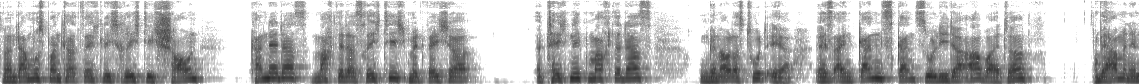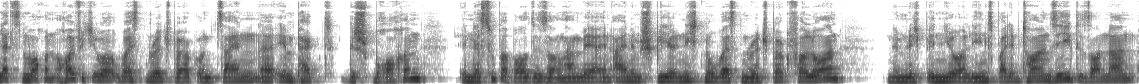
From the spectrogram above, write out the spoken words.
sondern da muss man tatsächlich richtig schauen, kann der das? Macht er das richtig? Mit welcher äh, Technik macht er das? Und genau das tut er. Er ist ein ganz, ganz solider Arbeiter. Wir haben in den letzten Wochen häufig über Weston Richburg und seinen äh, Impact gesprochen. In der Super Bowl-Saison haben wir in einem Spiel nicht nur Weston Richburg verloren, nämlich in New Orleans bei dem tollen Sieg, sondern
